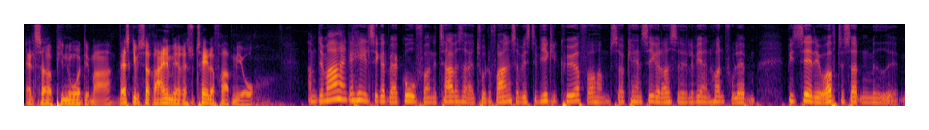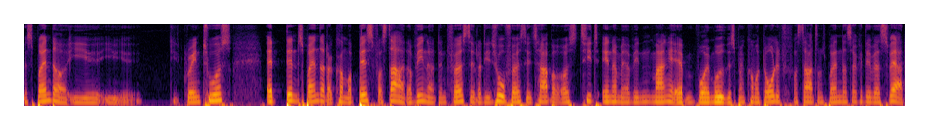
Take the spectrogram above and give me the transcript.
altså Pinot og Demar, hvad skal vi så regne med resultater fra dem i år? Om Demar han kan helt sikkert være god for en etappesejr i Tour de France, og hvis det virkelig kører for ham, så kan han sikkert også uh, levere en håndfuld af dem. Vi ser det jo ofte sådan med, uh, med sprinter i, uh, i de Grand Tours, at den sprinter, der kommer bedst fra start og vinder den første eller de to første etapper, også tit ender med at vinde mange af dem. Hvorimod, hvis man kommer dårligt fra start som sprinter, så kan det være svært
